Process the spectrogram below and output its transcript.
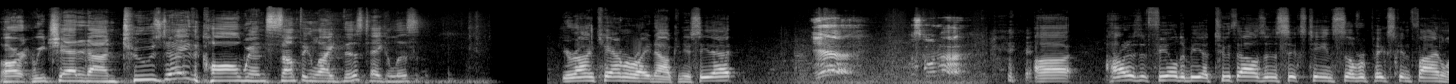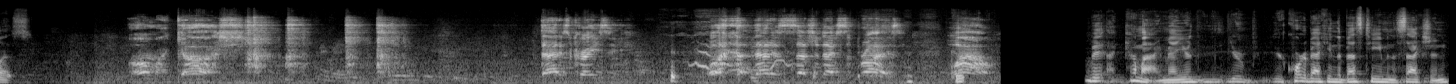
All right, we chatted on Tuesday. The call went something like this. Take a listen. You're on camera right now. Can you see that? Yeah. What's going on? Uh, how does it feel to be a 2016 Silver Pigskin finalist? Oh my gosh. That is crazy. That is such a nice surprise. Wow. But, uh, come on, man. You're you're you're quarterbacking the best team in the section.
